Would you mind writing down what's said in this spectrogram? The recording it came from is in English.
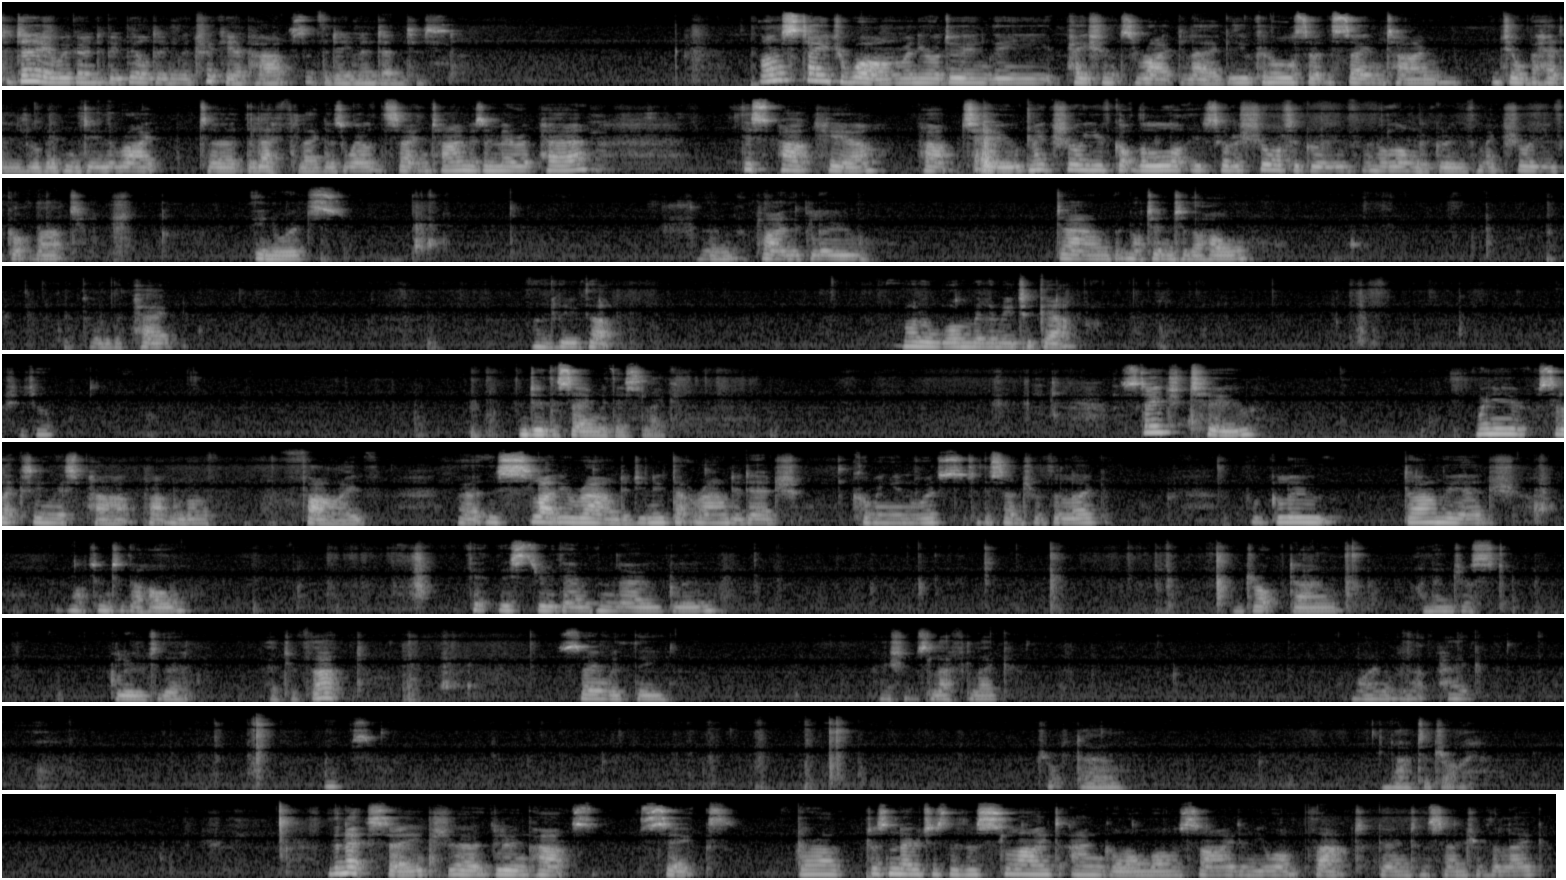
Today we're going to be building the trickier parts of the Demon Dentist. On stage one, when you're doing the patient's right leg, you can also at the same time jump ahead a little bit and do the right, uh, the left leg as well at the same time as a mirror pair. This part here, part two, make sure you've got the, it's got a shorter groove and a longer groove, make sure you've got that inwards then apply the glue down but not into the hole. Over the peg. And leave that about a one millimetre gap. Push it up. And do the same with this leg. Stage two when you're selecting this part, part number five, uh, it's slightly rounded. You need that rounded edge coming inwards to the centre of the leg. Put glue down the edge, not into the hole. Fit this through there with no glue. Drop down and then just glue to the edge of that. Same with the patient's left leg. Line up with that peg. Oops. Drop down. Allow to dry. The next stage, uh, gluing parts 6, there are, just notice there's a slight angle on one side and you want that going to the centre of the leg.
